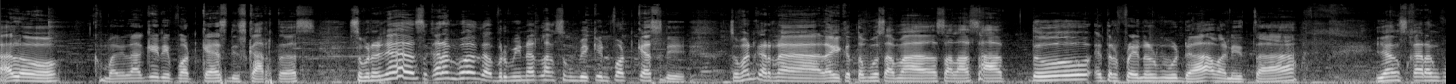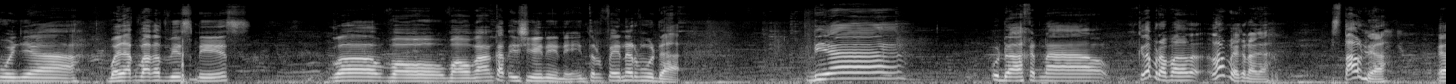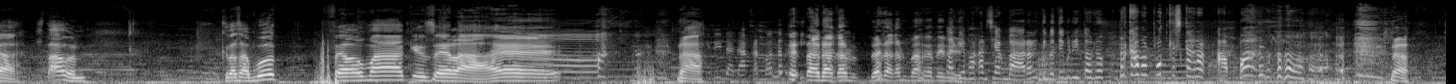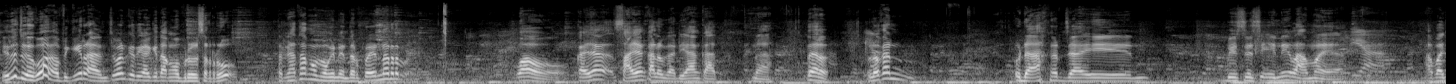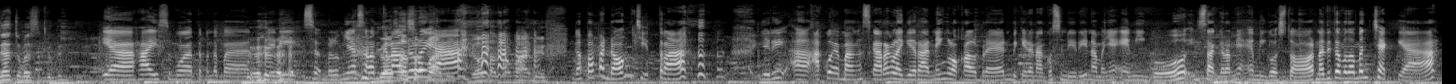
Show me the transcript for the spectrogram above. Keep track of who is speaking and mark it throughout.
Speaker 1: Halo, kembali lagi di podcast Discartes. Sebenarnya sekarang gua nggak berminat langsung bikin podcast nih, cuman karena lagi ketemu sama salah satu entrepreneur muda wanita yang sekarang punya banyak banget bisnis. Gua mau mau ngangkat isu ini nih, entrepreneur muda. Dia udah kenal kita berapa lama ya kenal ya? Setahun ya? Ya, setahun. Kita sambut Velma Kisela. Eh.
Speaker 2: Oh,
Speaker 1: Nah,
Speaker 2: ini dadakan banget.
Speaker 1: eh, dadakan dadakan banget
Speaker 2: Lagi
Speaker 1: ini.
Speaker 2: makan siang bareng, tiba-tiba ditodong rekaman podcast sekarang apa?
Speaker 1: Nah, itu juga gua gak pikiran. Cuman ketika kita ngobrol seru, ternyata ngomongin entrepreneur wow, kayaknya sayang kalau nggak diangkat. Nah, Tel, lo kan udah ngerjain bisnis ini lama ya.
Speaker 2: Iya.
Speaker 1: Apa aja coba sebutin?
Speaker 2: Ya, hai semua teman-teman. Jadi sebelumnya salam
Speaker 1: Gak
Speaker 2: kenal dulu ya.
Speaker 1: manis. Gak
Speaker 2: apa-apa dong, Citra. Jadi uh, aku emang sekarang lagi running lokal brand bikinan aku sendiri namanya Emigo, Instagramnya Emigo Store. Nanti teman-teman cek ya.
